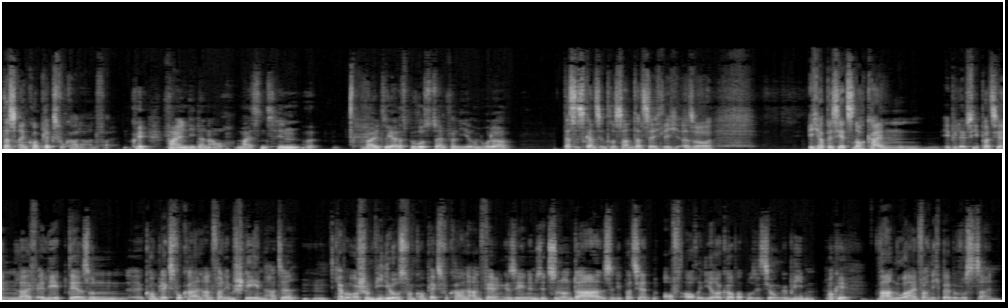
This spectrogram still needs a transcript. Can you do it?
das ein komplexfokaler Anfall. Okay, fallen die dann auch meistens hin, weil sie ja das Bewusstsein verlieren oder Das ist ganz interessant tatsächlich. Also ich habe bis jetzt noch keinen Epilepsie-Patienten live erlebt, der so einen äh, komplexfokalen Anfall im Stehen hatte. Ich habe aber schon Videos von komplexfokalen Anfällen gesehen im Sitzen und da sind die Patienten oft auch in ihrer Körperposition geblieben. okay, Waren nur einfach nicht bei Bewusstsein.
